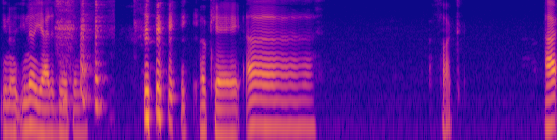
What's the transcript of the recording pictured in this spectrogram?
you know, you know, you had to do it to me. Okay. Uh. Fuck. I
